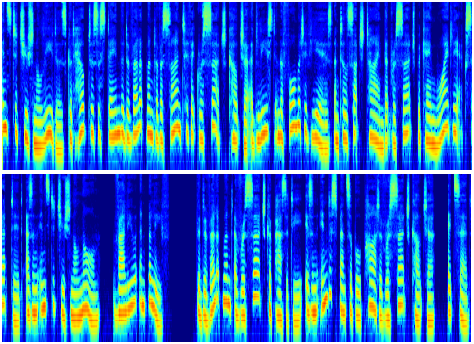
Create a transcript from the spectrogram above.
institutional leaders could help to sustain the development of a scientific research culture at least in the formative years until such time that research became widely accepted as an institutional norm, value, and belief. The development of research capacity is an indispensable part of research culture, it said.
